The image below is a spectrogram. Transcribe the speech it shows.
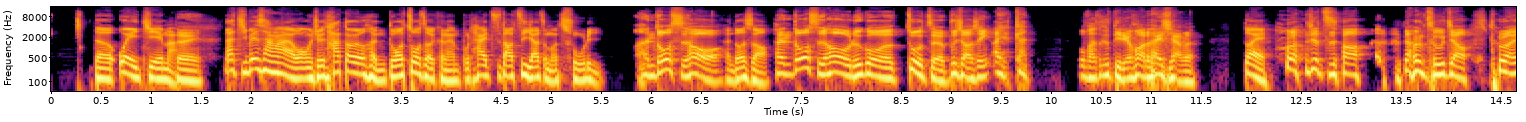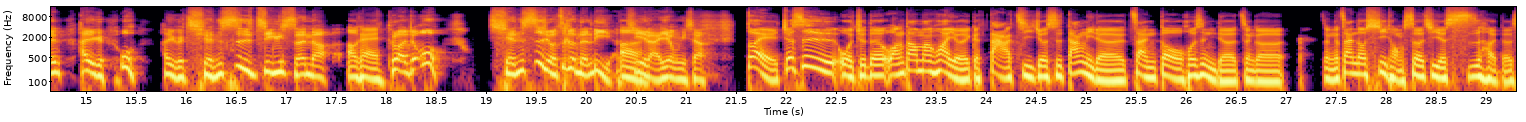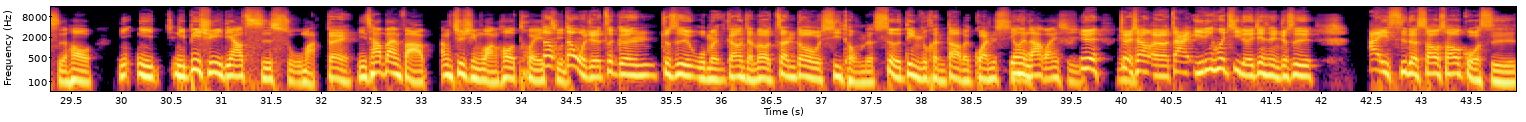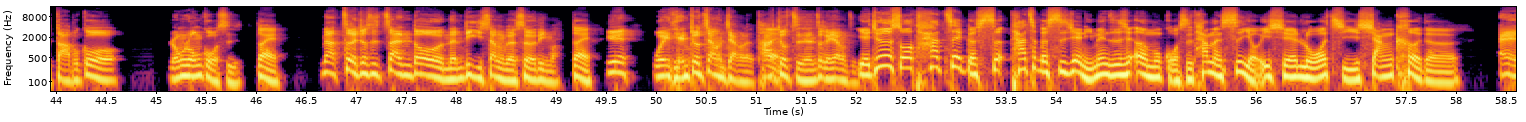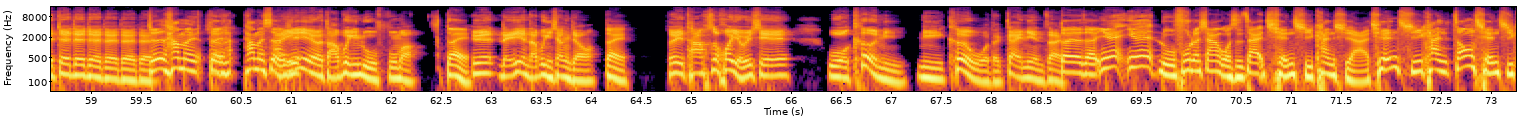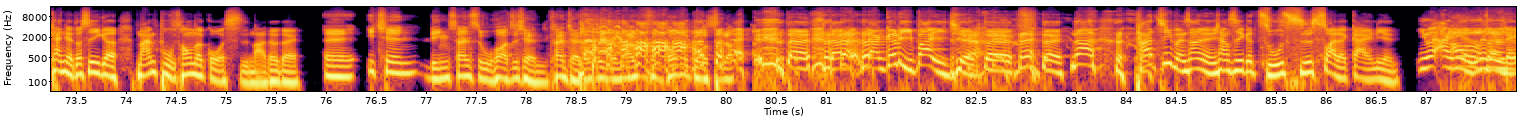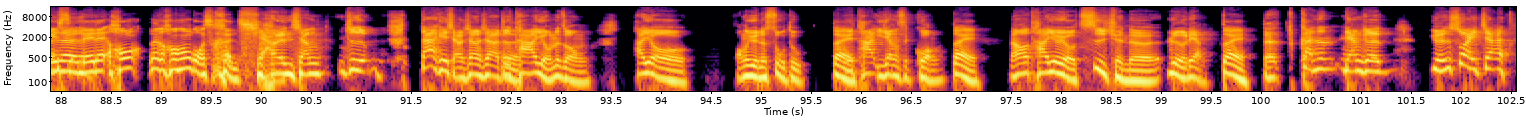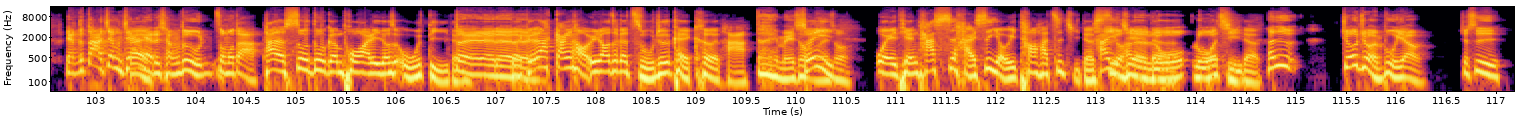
的位阶嘛。对，那即便是航海王，我觉得它都有很多作者可能不太知道自己要怎么处理。很多时候，很多时候，很多时候，如果作者不小心，哎呀，干，我把这个敌人画的太强了。对，我 就只好 让主角突然还有一个哦，还有个前世今生啊。OK，突然就哦，前世有这个能力，啊，借来用一下。呃，对，就是我觉得王道漫画有一个大忌，就是当你的战斗或是你的整个整个战斗系统设计的失衡的时候，你你你必须一定要吃书嘛，对，你才有办法让剧情往后推进。但但我觉得这跟就是我们刚刚讲到的战斗系统的设定有很大的关系，有很大关系。因为就像、嗯、呃，大家一定会记得一件事情，就是艾斯的烧烧果实打不过熔融果实，对，那这就是战斗能力上的设定嘛，对，因为。尾田就这样讲了，他就只能这个样子。也就是说，他这个世，他这个世界里面这些恶魔果实，他们是有一些逻辑相克的。哎、欸，对对对对对对，就是他们对他们是有一些雷电尔打不赢鲁夫嘛？对，因为雷电打不赢橡胶。对，所以他是会有一些我克你，你克我的概念在。对对对，因为因为鲁夫的橡胶果实在前期看起来，前期看中前期看起来都是一个蛮普通的果实嘛，对不对？呃，一千零三十五话之前看起来都是一个蛮普通的果实了。对，两个两个礼拜以前，对对。那它基本上有点像是一个足吃帅的概念，因为爱恋的那个雷神雷雷红那个红红果实很强，很强。就是大家可以想象一下，就是它有那种它有还原的速度，对，它一样是光，对。然后它又有赤犬的热量，对的，看那两个。元帅加两个大将加起来的强度怎么打，他的速度跟破坏力都是无敌的。对对对对，可是他刚好遇到这个组，就是可以克他。对，没错。所以尾田他是还是有一套他自己的他有他的逻逻辑的。但是 JoJo 很不一样，就是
